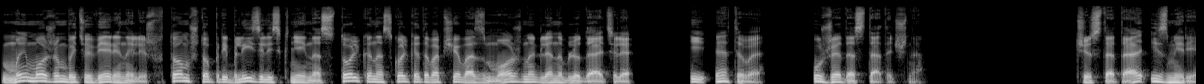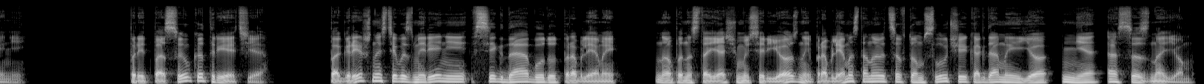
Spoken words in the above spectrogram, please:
Мы можем быть уверены лишь в том, что приблизились к ней настолько, насколько это вообще возможно для наблюдателя, и этого уже достаточно. Частота измерений. Предпосылка третья. Погрешности в измерении всегда будут проблемой, но по-настоящему серьезной проблема становится в том случае, когда мы ее не осознаем.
